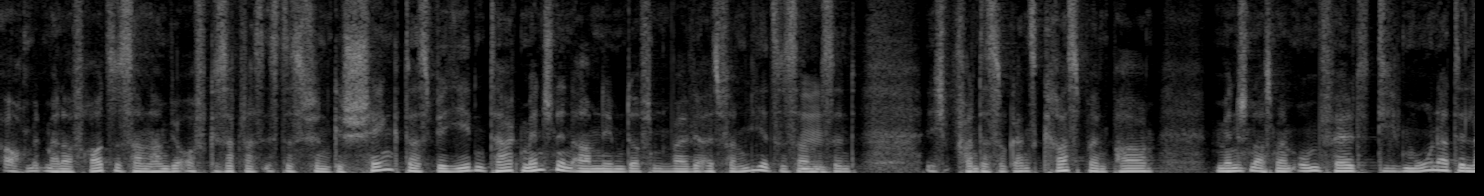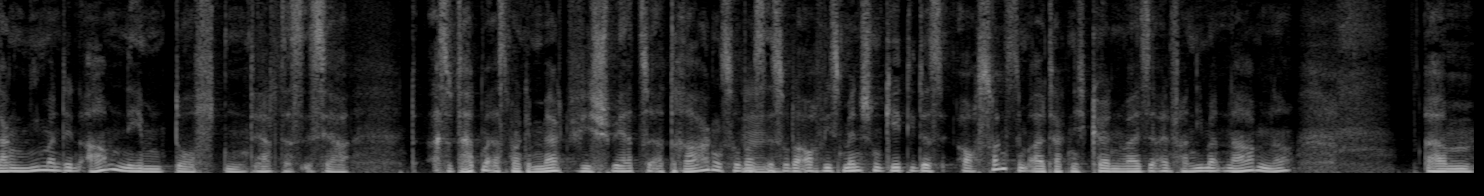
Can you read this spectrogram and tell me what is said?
auch mit meiner Frau zusammen, haben wir oft gesagt, was ist das für ein Geschenk, dass wir jeden Tag Menschen in den Arm nehmen dürfen, weil wir als Familie zusammen sind. Ich fand das so ganz krass bei ein paar Menschen aus meinem Umfeld, die monatelang niemand in den Arm nehmen durften. Ja, das ist ja, also da hat man erstmal gemerkt, wie schwer zu ertragen sowas ist oder auch wie es Menschen geht, die das auch sonst im Alltag nicht können, weil sie einfach niemanden haben. Ne? Ähm,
